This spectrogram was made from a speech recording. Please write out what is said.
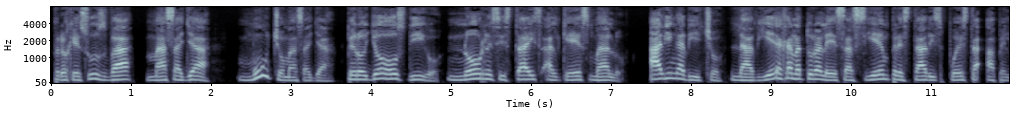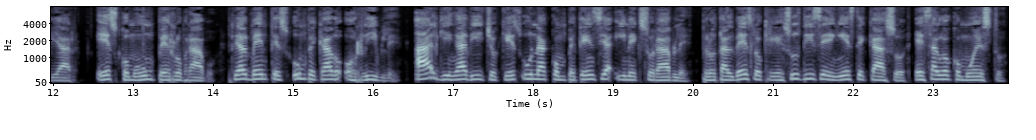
Pero Jesús va más allá, mucho más allá. Pero yo os digo, no resistáis al que es malo. Alguien ha dicho, la vieja naturaleza siempre está dispuesta a pelear. Es como un perro bravo realmente es un pecado horrible. Alguien ha dicho que es una competencia inexorable, pero tal vez lo que Jesús dice en este caso es algo como esto.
